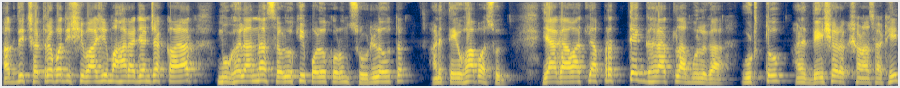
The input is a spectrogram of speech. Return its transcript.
अगदी छत्रपती शिवाजी महाराजांच्या काळात मुघलांना सळोखी पळो करून सोडलं होतं. आणि तेव्हापासून या गावातल्या प्रत्येक घरातला मुलगा उठतो आणि देशरक्षणासाठी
